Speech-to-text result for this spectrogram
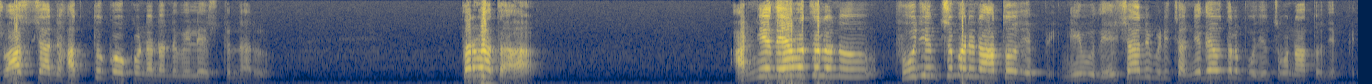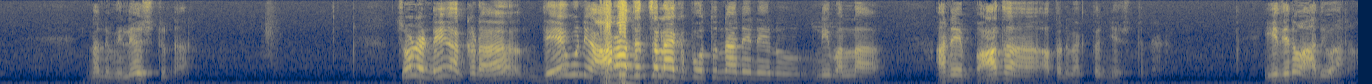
స్వాస్థ్యాన్ని హత్తుకోకుండా నన్ను వెళ్ళేస్తున్నారు తర్వాత అన్యదేవతలను పూజించమని నాతో చెప్పి నీవు దేశాన్ని విడిచి అన్యదేవతలు పూజించమని నాతో చెప్పి నన్ను విలేస్తున్నారు చూడండి అక్కడ దేవుని ఆరాధించలేకపోతున్నానే నేను. నీ వల్ల అనే బాధ అతడు వ్యక్తం చేస్తున్నాడు. ఈ దినం ఆదివారం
